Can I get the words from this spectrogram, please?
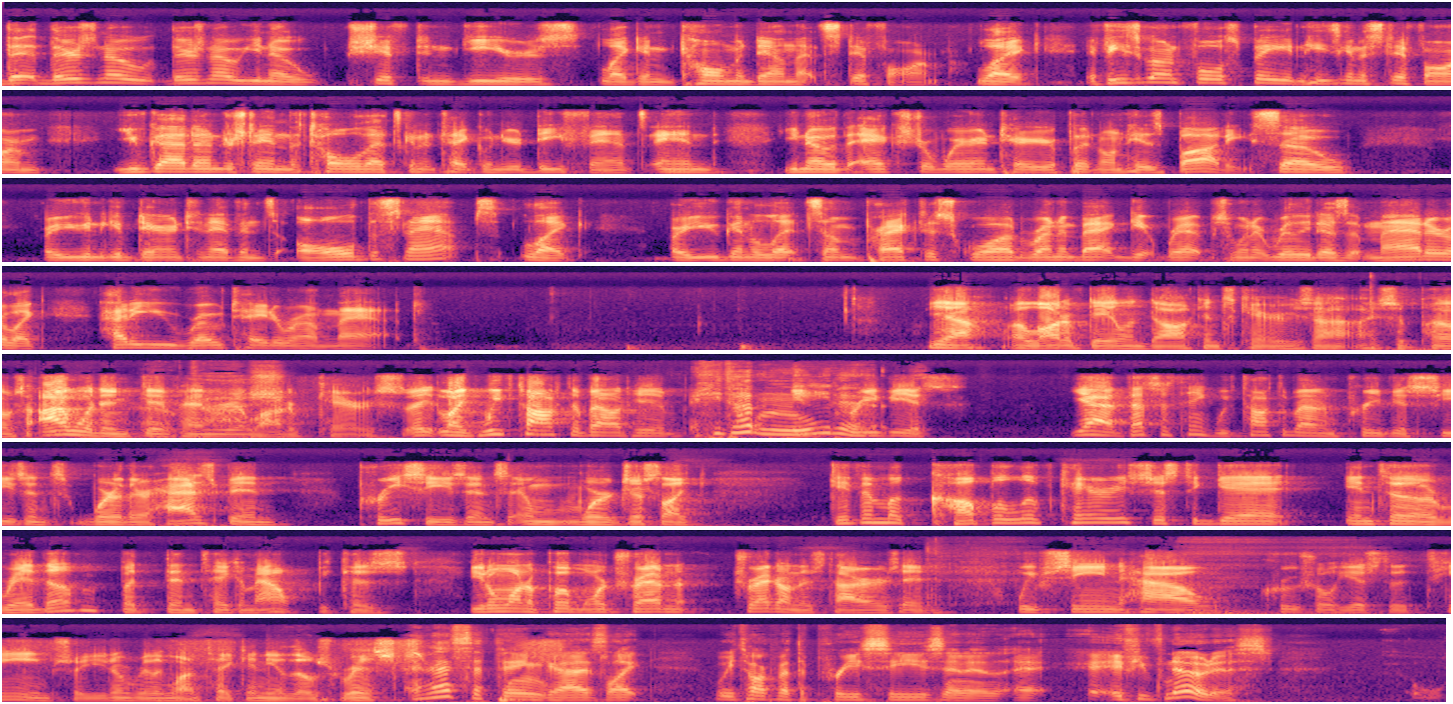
th- there's no, there's no, you know, shifting gears like and calming down that stiff arm. Like, if he's going full speed and he's going to stiff arm, you've got to understand the toll that's going to take on your defense and you know the extra wear and tear you're putting on his body. So, are you going to give Darrynton Evans all the snaps? Like, are you going to let some practice squad running back get reps when it really doesn't matter? Like, how do you rotate around that? Yeah, a lot of Dalyn Dawkins carries, I, I suppose. I wouldn't oh, give oh, Henry a lot of carries. Like we've talked about him. He doesn't need previous. It. Yeah, that's the thing. We've talked about in previous seasons where there has been preseasons, and we're just like, give him a couple of carries just to get into a rhythm, but then take him out because you don't want to put more tread tread on his tires. And we've seen how crucial he is to the team, so you don't really want to take any of those risks. And that's the thing, guys. Like we talk about the preseason, and uh, if you've noticed,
